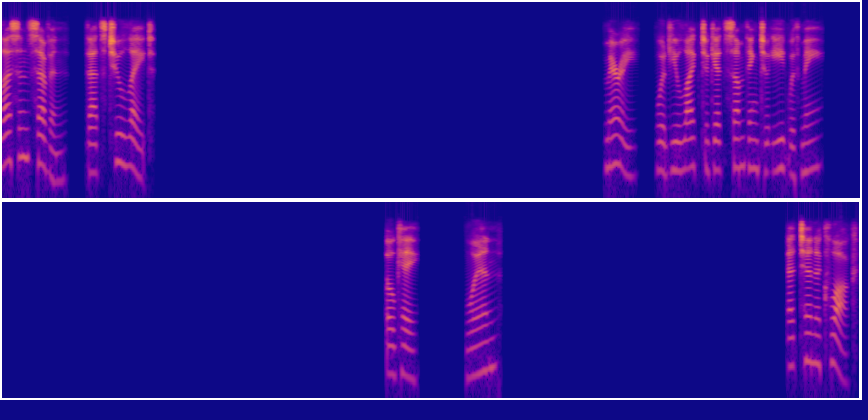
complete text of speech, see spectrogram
Lesson 7, that's too late. Mary, would you like to get something to eat with me? Okay. When? At 10 o'clock.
